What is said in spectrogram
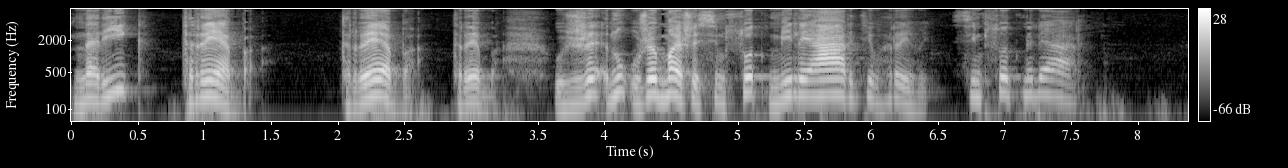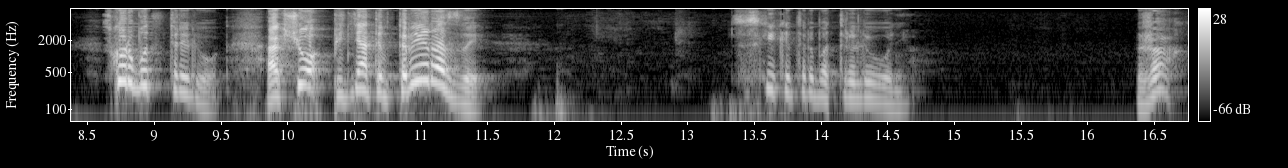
на рік треба. Треба, треба. Уже, ну, уже майже 700 мільярдів гривень. 700 мільярдів. Скоро буде трильйон. А якщо підняти в три рази, це скільки треба трильйонів? Жах.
